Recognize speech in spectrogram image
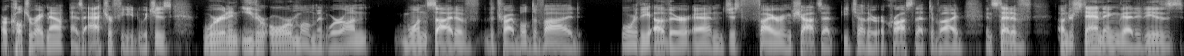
our culture right now has atrophied, which is we're in an either or moment. We're on one side of the tribal divide or the other and just firing shots at each other across that divide instead of understanding that it is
